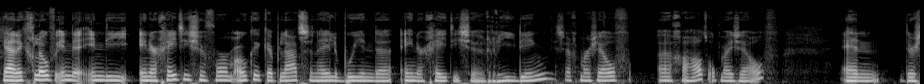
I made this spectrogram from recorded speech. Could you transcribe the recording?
Ja, en ik geloof in, de, in die energetische vorm ook. Ik heb laatst een hele boeiende energetische reading, zeg maar, zelf eh, gehad op mijzelf. En er,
